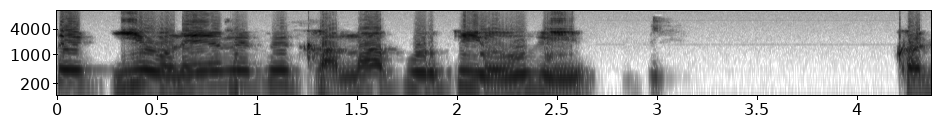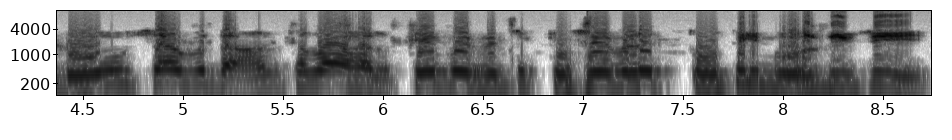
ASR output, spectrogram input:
ਤੇ ਕੀ ਹੋਣੇ ਐਵੇਂ ਕੋਈ ਖਾਨਾ ਪੂਰਤੀ ਹੋਊਗੀ। ਖਡੂਰ ਸਾਹਿਬ ਵਿਧਾਨ ਸਭਾ ਹਲਕੇ ਦੇ ਵਿੱਚ ਕਿਸੇ ਵੇਲੇ ਤੂਤੀ ਬੋਲਦੀ ਸੀ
